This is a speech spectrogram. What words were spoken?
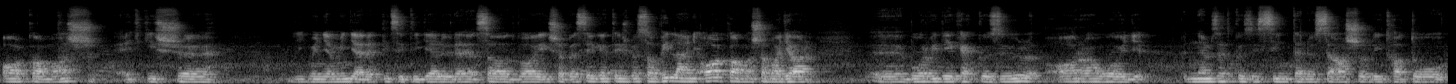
alkalmas egy kis, így mondjam, mindjárt egy picit így előre szaladva is a beszélgetésbe, szóval a villány alkalmas a magyar borvidékek közül arra, hogy nemzetközi szinten összehasonlítható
